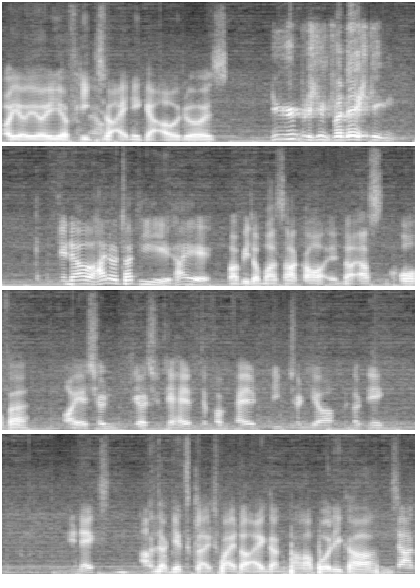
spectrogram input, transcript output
Uiuiui, hier fliegen so einige Autos. Die üblichen Verdächtigen. Genau, hallo Totti, hi. Mal wieder Massaker in der ersten Kurve. Oh, jetzt schon, hier schon die Hälfte vom Feld liegt schon hier in der Gegend. Die nächsten. Und da geht's gleich weiter, Eingang Parabolika. Zack,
